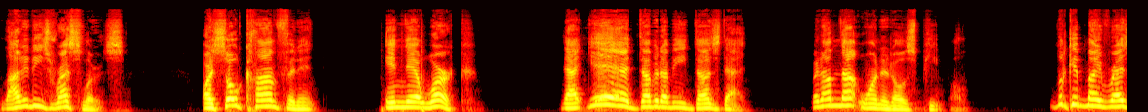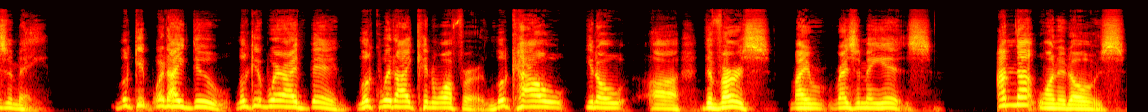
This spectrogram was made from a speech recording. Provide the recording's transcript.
A lot of these wrestlers are so confident in their work that, yeah, WWE does that. But I'm not one of those people. Look at my resume. Look at what I do. Look at where I've been. Look what I can offer. Look how, you know, uh, diverse my resume is. I'm not one of those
